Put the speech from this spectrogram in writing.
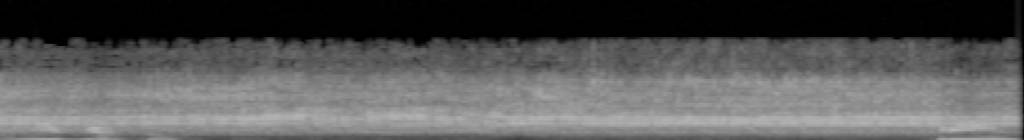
And easier to clean.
